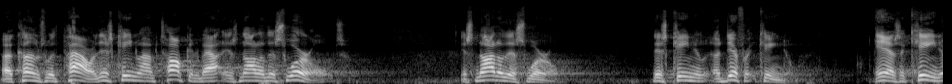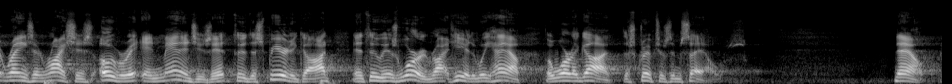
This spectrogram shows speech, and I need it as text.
uh, comes with power. This kingdom I'm talking about is not of this world. It's not of this world. This kingdom, a different kingdom. It has a king that reigns in righteousness over it and manages it through the Spirit of God and through His Word. Right here that we have the Word of God, the Scriptures themselves. Now,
